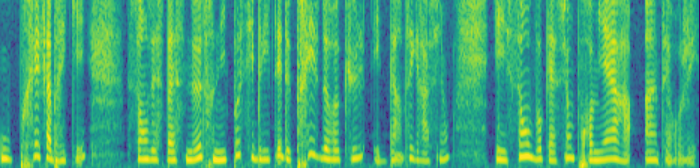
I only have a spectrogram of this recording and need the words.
ou préfabriquées, sans espace neutre ni possibilité de prise de recul et d'intégration, et sans vocation première à interroger.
